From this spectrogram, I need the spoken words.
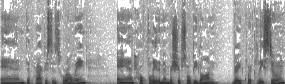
and the practice is growing, and hopefully the memberships will be gone very quickly soon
